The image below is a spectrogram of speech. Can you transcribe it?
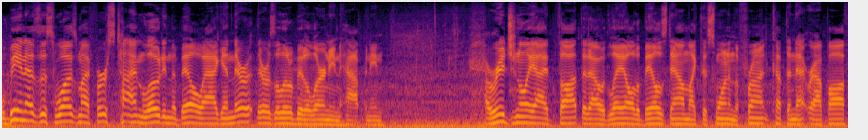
Well, being as this was my first time loading the bale wagon, there, there was a little bit of learning happening. Originally, I had thought that I would lay all the bales down like this one in the front, cut the net wrap off,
